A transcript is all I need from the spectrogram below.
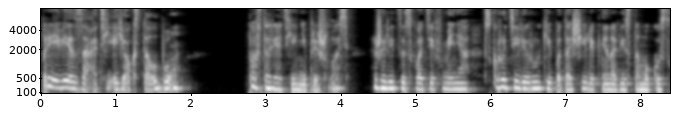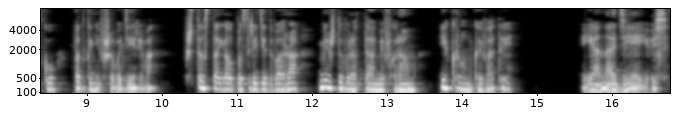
«Привязать ее к столбу». Повторять ей не пришлось. Жрицы, схватив меня, скрутили руки и потащили к ненавистному куску подгнившего дерева что стоял посреди двора между вратами в храм и кромкой воды. «Я надеюсь,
